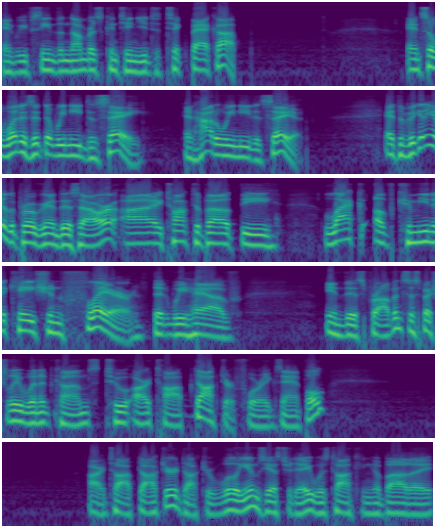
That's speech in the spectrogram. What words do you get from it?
and we've seen the numbers continue to tick back up. And so, what is it that we need to say, and how do we need to say it? At the beginning of the program this hour, I talked about the lack of communication flair that we have in this province, especially when it comes to our top doctor. For example, our top doctor, Dr. Williams, yesterday was talking about a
